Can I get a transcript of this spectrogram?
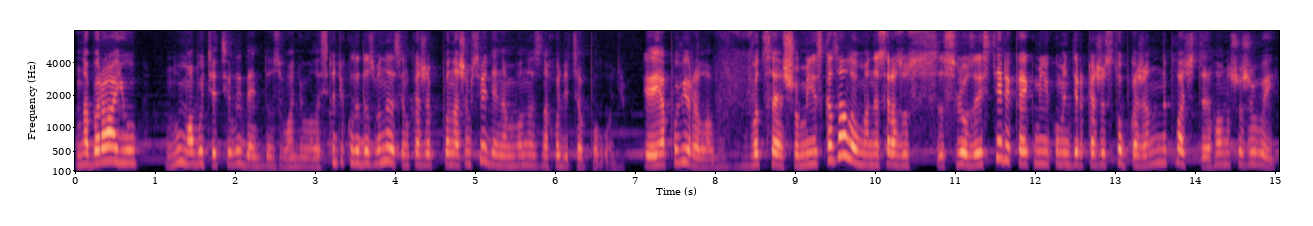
набираю. Ну, мабуть, я цілий день дозвонювалася. Тоді, коли дозвонилася, він каже, по нашим свідченням, вони знаходяться в полоні. І Я повірила в це, що мені сказали. У мене одразу сльози істерика, як мені командир каже, стоп, каже, ну не плачте, головне, що живий.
